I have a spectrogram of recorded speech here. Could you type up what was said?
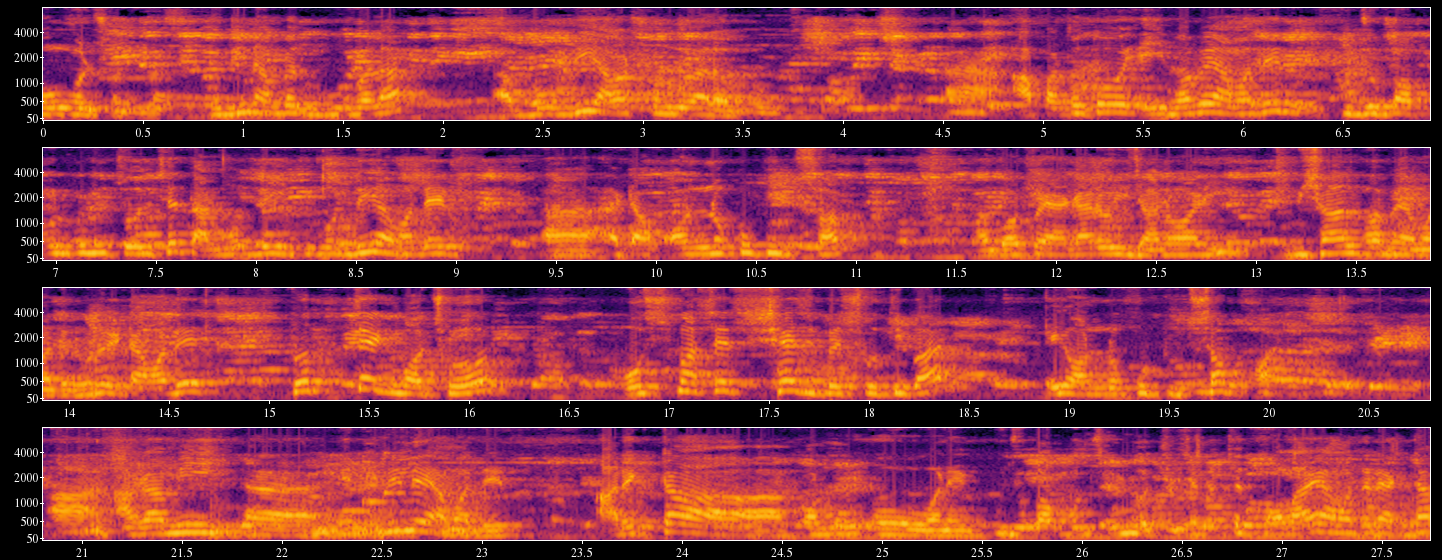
মঙ্গল শনিবার দুদিন আমরা দুপুরবেলা ভোগ দিই, আবার সন্ধ্যেবেলাও ভোগ দিই। আপাতত এইভাবে আমাদের পুজো পার্বণগুলো চলছে। তার মধ্যে ইতিমধ্যেই আমাদের একটা অন্নকূট উৎসব গত এগারোই জানুয়ারি বিশালভাবে আমাদের হলো। এটা আমাদের প্রত্যেক বছর পৌষ মাসের শেষ বৃহস্পতিবার এই অন্নকূট উৎসব হয়। আর আগামী এপ্রিলে আমাদের আরেকটা কর্ম মানে পুজো পার্বণ শুরু হচ্ছে, সেটা হচ্ছে তলায় আমাদের একটা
